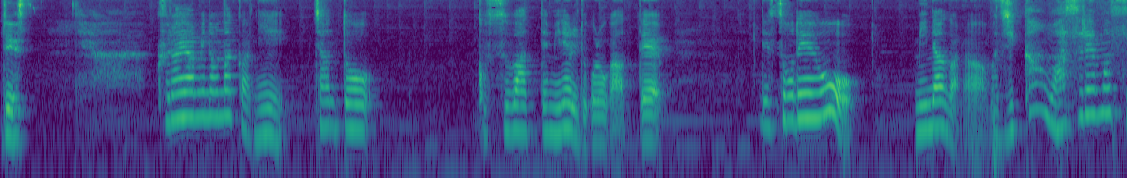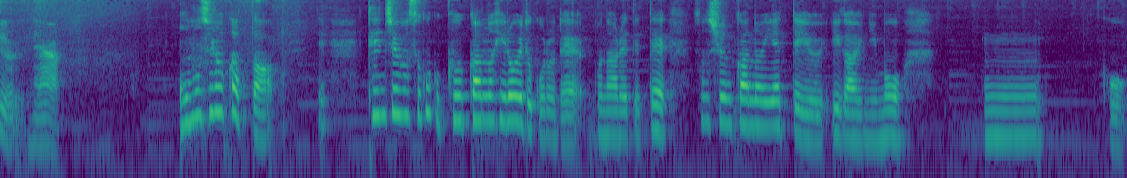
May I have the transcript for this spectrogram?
です暗闇の中にちゃんとこう座って見れるところがあって。でそれを見ながら、まあ、時間忘れますよね。面白かった。で展示はすごく空間の広いところで行われててその瞬間の家っていう以外にもうんこ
